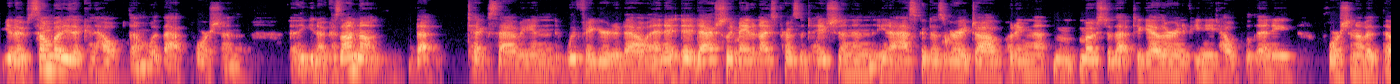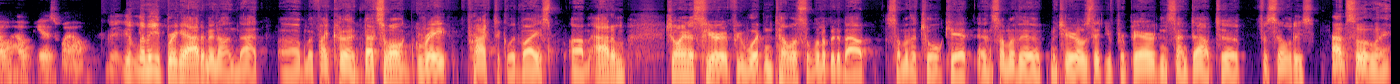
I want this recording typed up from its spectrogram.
you know somebody that can help them with that portion. Uh, you know because i'm not that tech savvy and we figured it out. And it, it actually made a nice presentation and you know ASCA does a great job putting that most of that together. And if you need help with any portion of it they'll help you as well. Let me bring adam in on that um, if i could. That's all great practical advice. Um, adam join us here if you would and tell us a little bit about some of the toolkit and some of the materials that you've prepared and sent out to facilities. Absolutely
